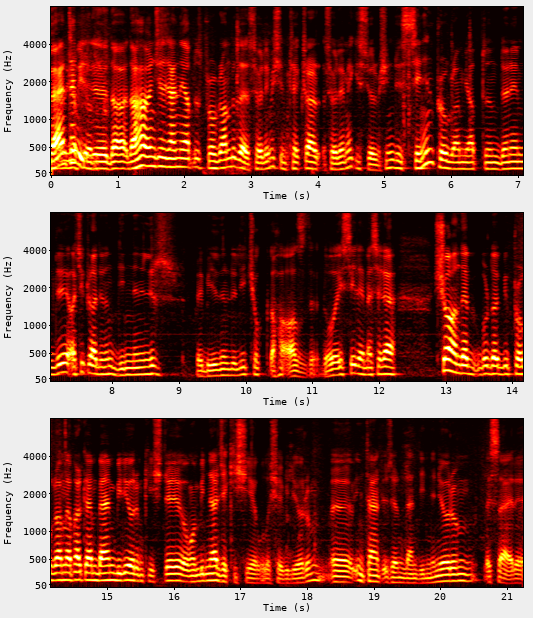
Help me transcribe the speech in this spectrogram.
Ben tabii e, daha, daha önce seninle yaptığımız programda da söylemiştim. Tekrar söylemek istiyorum. Şimdi senin program yaptığın dönemde Açık Radyo'nun dinlenilir ve bilinirliği çok daha azdı. Dolayısıyla mesela şu anda burada bir program yaparken ben biliyorum ki işte on binlerce kişiye ulaşabiliyorum. Ee, internet üzerinden dinleniyorum vesaire.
